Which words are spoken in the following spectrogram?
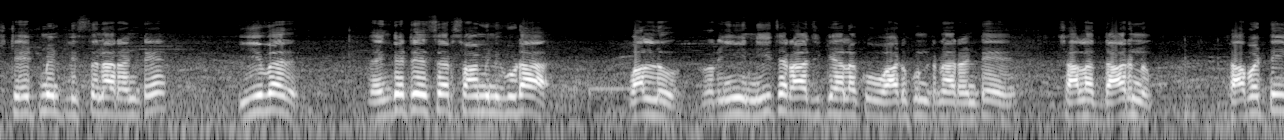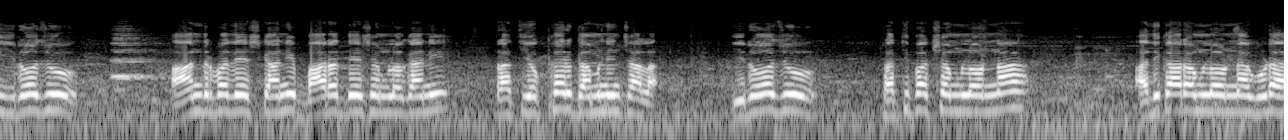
స్టేట్మెంట్లు ఇస్తున్నారంటే ఈవెన్ వెంకటేశ్వర స్వామిని కూడా వాళ్ళు ఈ నీచ రాజకీయాలకు వాడుకుంటున్నారంటే చాలా దారుణం. కాబట్టి ఈరోజు ఆంధ్రప్రదేశ్ కానీ భారతదేశంలో కానీ ప్రతి ఒక్కరు గమనించాల. ఈరోజు ప్రతిపక్షంలో ఉన్న అధికారంలో ఉన్నా కూడా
